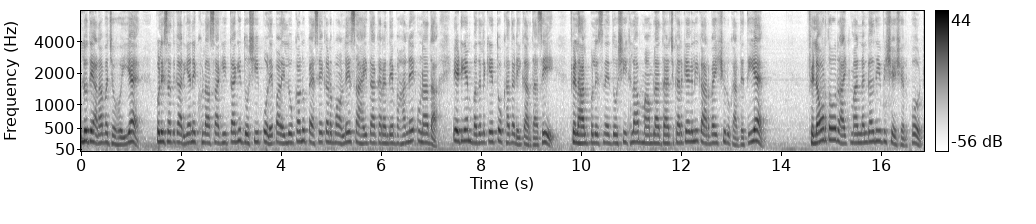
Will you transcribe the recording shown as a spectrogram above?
ਲੁਧਿਆਣਾ ਵਜੋਂ ਹੋਈ ਹੈ। ਪੁਲਿਸ ਅਧਿਕਾਰੀਆਂ ਨੇ ਖੁਲਾਸਾ ਕੀਤਾ ਕਿ ਦੋਸ਼ੀ ਭੋਲੇ ਭਾਲੇ ਲੋਕਾਂ ਨੂੰ ਪੈਸੇ ਕਢਵਾਉਣ ਲਈ ਸਹਾਇਤਾ ਕਰਨ ਦੇ ਬਹਾਨੇ ਉਹਨਾਂ ਦਾ ਏਟੀਐਮ ਬਦਲ ਕੇ ਧੋਖਾਧੜੀ ਕਰਦਾ ਸੀ। ਫਿਲਹਾਲ ਪੁਲਿਸ ਨੇ ਦੋਸ਼ੀ ਖਿਲਾਫ ਮਾਮਲਾ ਦਰਜ ਕਰਕੇ ਅਗਲੀ ਕਾਰਵਾਈ ਸ਼ੁਰੂ ਕਰ ਦਿੱਤੀ ਹੈ। ਫਿਲੌਰ ਤੋਂ ਰਾਜਕੁਮਾਰ ਨੰਗਲ ਦੀ ਵਿਸ਼ੇਸ਼ ਰਿਪੋਰਟ।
